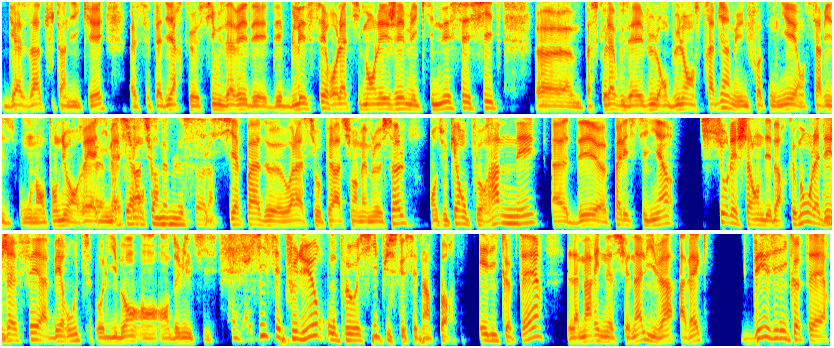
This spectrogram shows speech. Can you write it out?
Gaza, tout indiqué. Euh, c'est-à-dire que si vous avez des, blessés relativement légers, mais qui nécessitent, euh, parce que là vous avez vu l'ambulance très bien, mais une fois qu'on y est en service, on a entendu en réanimation. Opération à même le sol. S'il n'y a pas de, voilà, si opération à même le sol, en tout cas, on peut ramener euh, des Palestiniens sur les chalands de débarquement. On l'a mmh. déjà fait à Beyrouth, au Liban, en, en 2006. Si c'est plus dur, on peut aussi, puisque c'est un porte hélicoptère, la Marine nationale y va avec des hélicoptères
